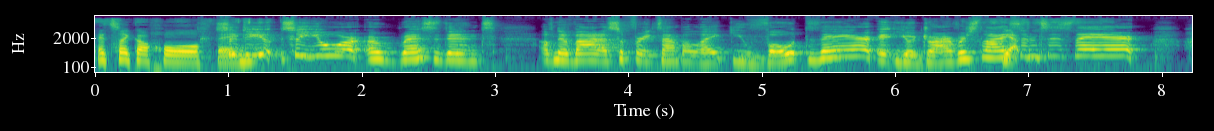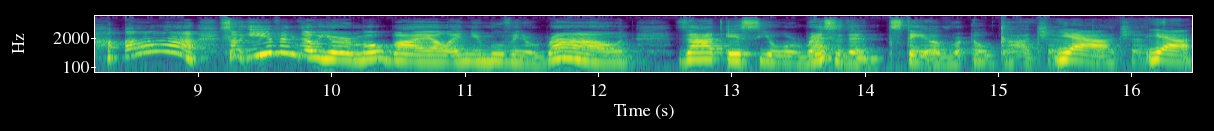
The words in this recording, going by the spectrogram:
it's like a whole thing. So do you? So you're a resident of Nevada. So for example, like you vote there, your driver's license yep. is there. Ah, so even though you're mobile and you're moving around, that is your resident state of. Oh, gotcha. Yeah, gotcha. yeah.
